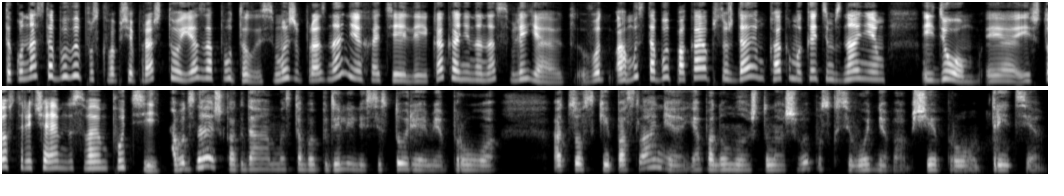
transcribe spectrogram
Так у нас с тобой выпуск вообще про что? Я запуталась. Мы же про знания хотели и как они на нас влияют. Вот, а мы с тобой пока обсуждаем, как мы к этим знаниям идем и, и что встречаем на своем пути. А вот знаешь, когда мы с тобой поделились историями про отцовские послания, я подумала, что наш выпуск сегодня вообще про третье,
